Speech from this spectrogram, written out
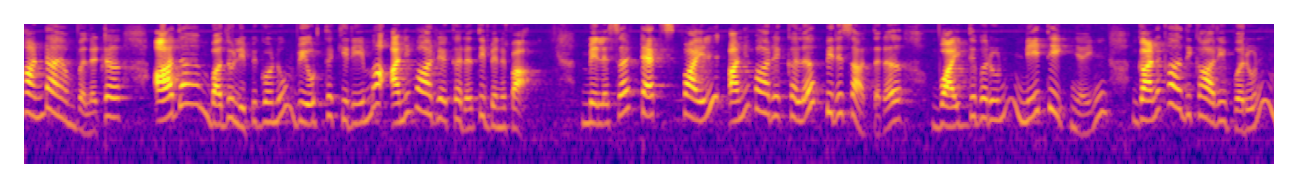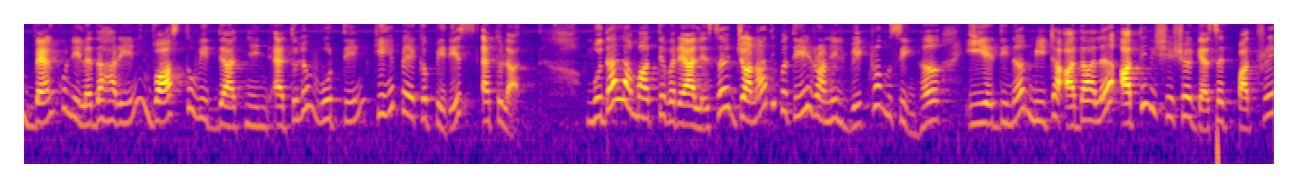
කණ්ඩායම් වලට ආදායම් බදු ලිපිගොනු විවෘත කිරීම අනිවාර්ය කර තිබෙනවා. මෙලෙස ටැක්ස් ෆයිල් අනිවාර්ය කළ පිරිස අතර වෛද්‍යවරුන් නීතිඥයින් ගණකාධිකාරීවරුන් බැංකු නිලධහරින් වාස්තු විද්‍යාඥයින් ඇතුළු වෘත්තීන් කිහිපයක පිරිස් ඇතුළත්. මුදල් අමාත්‍යවරයා ලෙස ජනාධිපති රනිල් වික්‍රමසිංහ ඊයේ දින මීට අදාළ අතිවිශේෂ ගැසට් පත්‍රය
